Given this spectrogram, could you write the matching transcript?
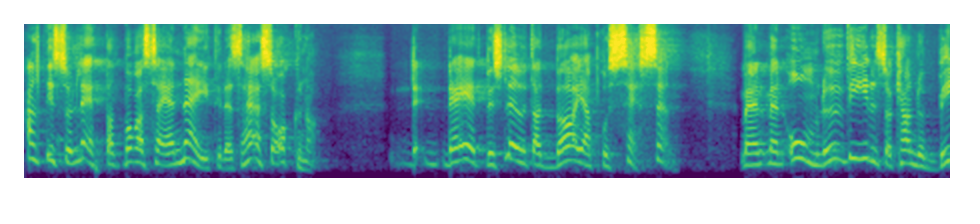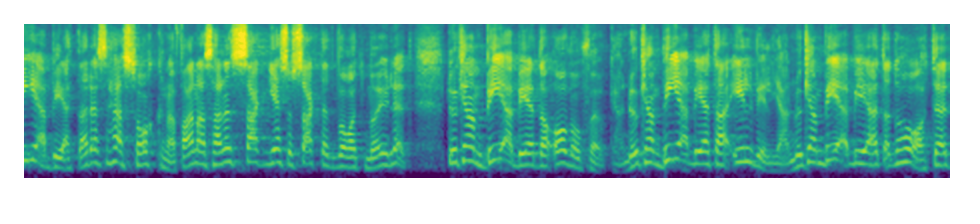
alltid så lätt att bara säga nej till dessa här sakerna det är ett beslut att börja processen. Men, men om du vill så kan du bearbeta dessa här sakerna. För annars hade sagt, Jesus sagt att det varit möjligt. Du kan bearbeta avundsjukan, du kan bearbeta illviljan, du kan bearbeta hatet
